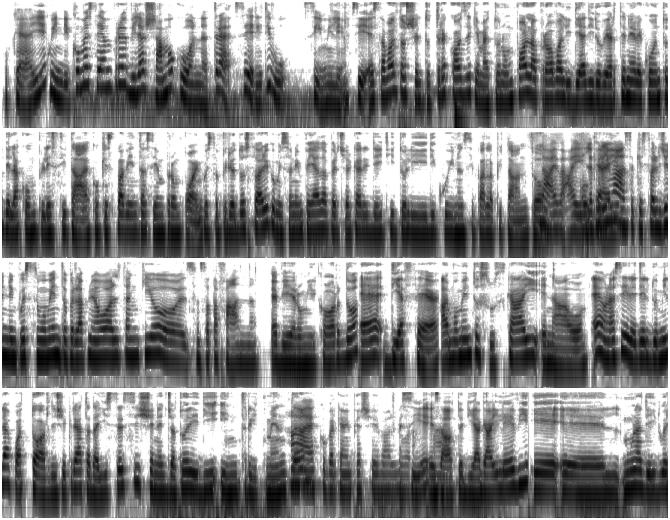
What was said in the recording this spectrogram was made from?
Ok, quindi come sempre vi lasciamo con tre serie tv simili. Sì, e stavolta ho scelto tre cose che mettono un po' alla prova l'idea di dover tenere conto della complessità, ecco, che spaventa sempre un po'. In questo periodo storico mi sono impegnata per cercare dei titoli di cui non si parla più tanto. Dai, vai, Ok. la prima che sto leggendo in questo momento per la prima volta anch'io sono stata fan. È vero, mi ricordo. È The Affair, al momento su Sky e Now. È una serie del 2014 creata dagli stessi sceneggiatori di In Treatment. Ah, ecco perché mi piaceva allora. Sì, Ah. esatto, è di Agai Levi e e eh, una dei due,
